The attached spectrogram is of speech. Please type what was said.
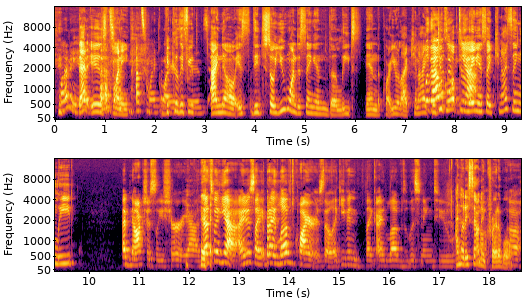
funny. That is that's- funny, That's my choir because if you. I know, it's did. So you wanted to sing in the leads in the choir. You were like, "Can I?" Well, did you go a- up to yeah. the lady and say, "Can I sing lead?" obnoxiously sure, yeah. That's what. Yeah, I just like, but I loved choirs though. Like even like I loved listening to. I know they sound Oh, incredible. Oh,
